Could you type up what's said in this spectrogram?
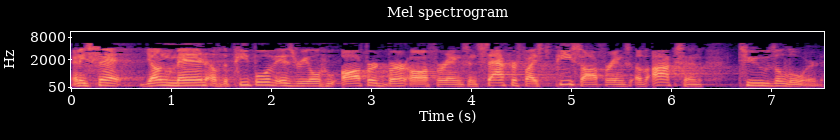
And he sent young men of the people of Israel who offered burnt offerings and sacrificed peace offerings of oxen to the Lord.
